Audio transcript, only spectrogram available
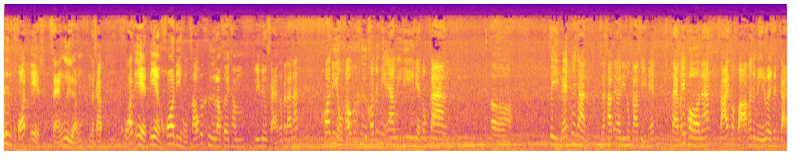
รุ่น Quad Edge แสงเหลืองนะครับ Quad Edge เนี่ยข้อดีของเขาก็คือเราเคยทำรีวิวแสงกันไปแล้วนะ ข้อดีของเขาก็คือเขาจะมี LED เนี่ยตรงกลางเอ่อ4เมตรด้วยกันนะครับ LED ตรงกลาง 4 เมตร แต่ไม่พอนะ ซ้ายกับขวาก็จะมีด้วยเช่นกัน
